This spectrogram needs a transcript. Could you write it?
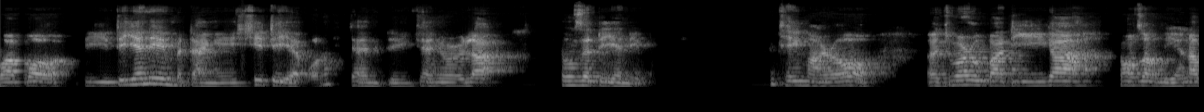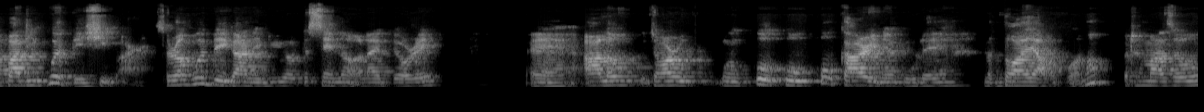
ဟိုပေါ့ဒီတရက်နေ့မတိုင်ခင်ရှေ့တရက်ပေါ့နော် January လ31ရက်နေ့အချိန်မှာတော့ အဲကျမတို့ပါတီကကောင်းဆောင်တွေကတော့ပါတီ whip တွေရှိပါတယ်ဆိုတော့ whip တွေကနေပြီးတော့တစင်တော့အလိုက်ပြောတယ်အဲအားလုံးကျမတို့ကိုကိုကိုကားတွေနဲ့ကိုလည်းမသွားရအောင်ပေါ့နော်ပထမဆုံး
